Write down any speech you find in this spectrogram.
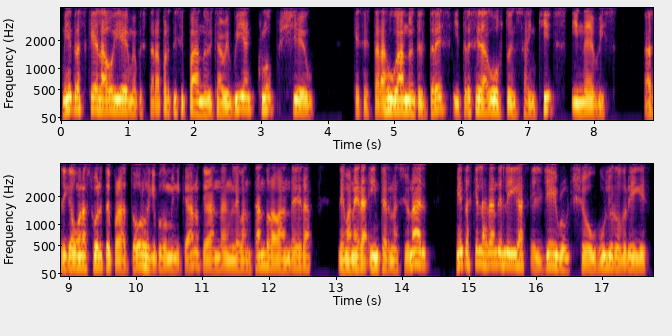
mientras que la OIM estará participando en el Caribbean Club Shield, que se estará jugando entre el 3 y 13 de agosto en St. Kitts y Nevis. Así que buena suerte para todos los equipos dominicanos que andan levantando la bandera de manera internacional. Mientras que en las grandes ligas, el J-Road Show, Julio Rodríguez,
